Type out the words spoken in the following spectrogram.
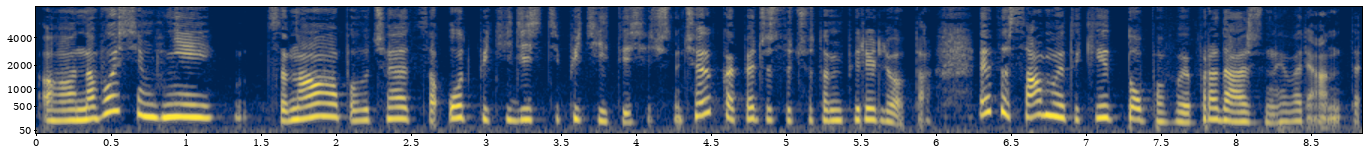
А, на 8 дней цена получается от 55 тысяч на человека, опять же, с учетом перелета. Это самые такие топовые продажные варианты.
